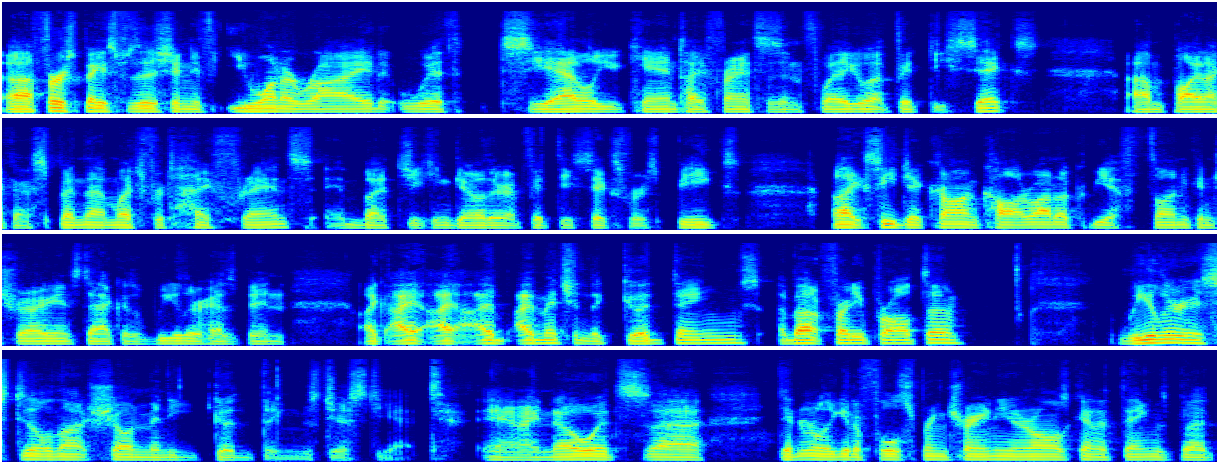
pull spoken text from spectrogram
Uh, first base position, if you want to ride with Seattle, you can. Ty Francis and Fuego at 56. I'm probably not going to spend that much for Ty France, but you can go there at 56 for Speaks. Like CJ Cron, Colorado could be a fun contrarian stack because Wheeler has been like I, I I mentioned the good things about Freddie Peralta. Wheeler has still not shown many good things just yet, and I know it's uh, didn't really get a full spring training and all those kind of things, but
